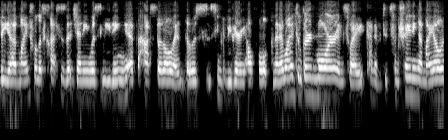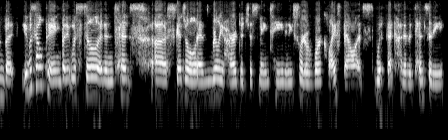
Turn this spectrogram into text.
the uh, mindfulness classes that Jenny was leading at the hospital, and those seemed to be very helpful. And then I wanted to learn more, and so I kind of did some training on my own, but it was helping, but it was still an intense uh, schedule and really hard to just maintain any sort of work life balance with that kind of intensity.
